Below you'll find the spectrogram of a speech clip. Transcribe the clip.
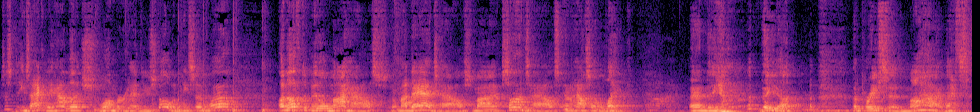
just exactly how much lumber have you stolen? He said, well, enough to build my house, my dad's house, my son's house, and a house on the lake. And the, the, uh, the priest said, my, that's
